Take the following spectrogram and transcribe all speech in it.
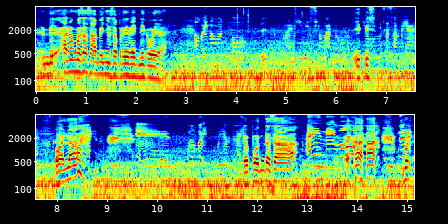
Hindi, anong masasabi nyo sa pre-ride ni Kuya? Okay naman po. Malinis yung ano, Ipis. yung sasakyan. Wala. eh, mabait po yung driver. Napunta sa Ay, hindi po. Ma-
